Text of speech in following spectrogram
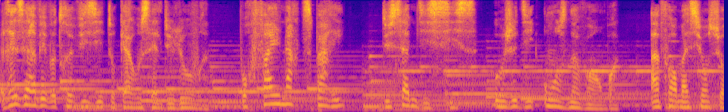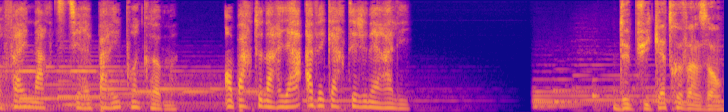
réservez votre visite au carrousel du Louvre pour Fine Arts Paris du samedi 6 au jeudi 11 novembre. Information sur finearts-paris.com en partenariat avec Arte Generali. Depuis 80 ans,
